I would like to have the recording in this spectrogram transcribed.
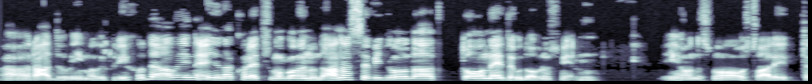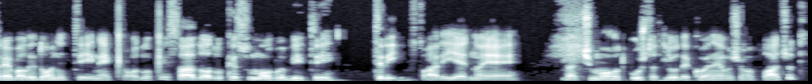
a, radili, imali prihode, ali negdje nakon recimo godinu dana se vidjelo da to ne ide u dobrom smjeru. Mm. I onda smo u stvari trebali donijeti neke odluke i sad odluke su mogle biti tri. U stvari jedno je da ćemo otpuštati ljude koje ne možemo plaćati.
